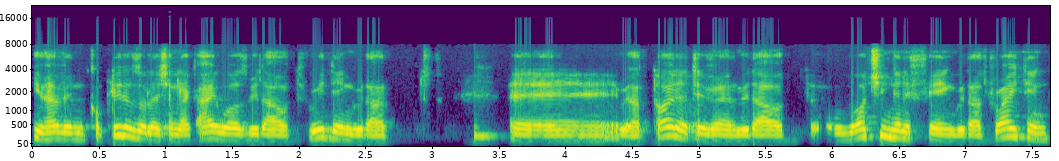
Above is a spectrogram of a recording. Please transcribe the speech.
you have in complete isolation, like I was, without reading, without uh, without toilet even, without watching anything, without writing,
